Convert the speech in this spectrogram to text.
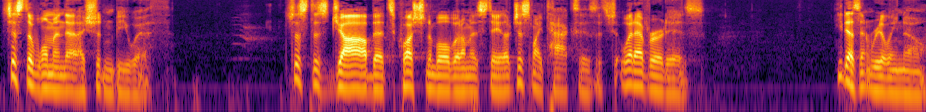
It's just a woman that I shouldn't be with. It's just this job that's questionable, but I'm going to stay there. Just my taxes. It's whatever it is. He doesn't really know.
